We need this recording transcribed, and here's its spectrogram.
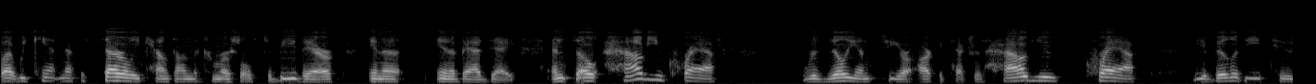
but we can't necessarily count on the commercials to be there in a in a bad day. And so, how do you craft resilience to your architectures? How do you craft the ability to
